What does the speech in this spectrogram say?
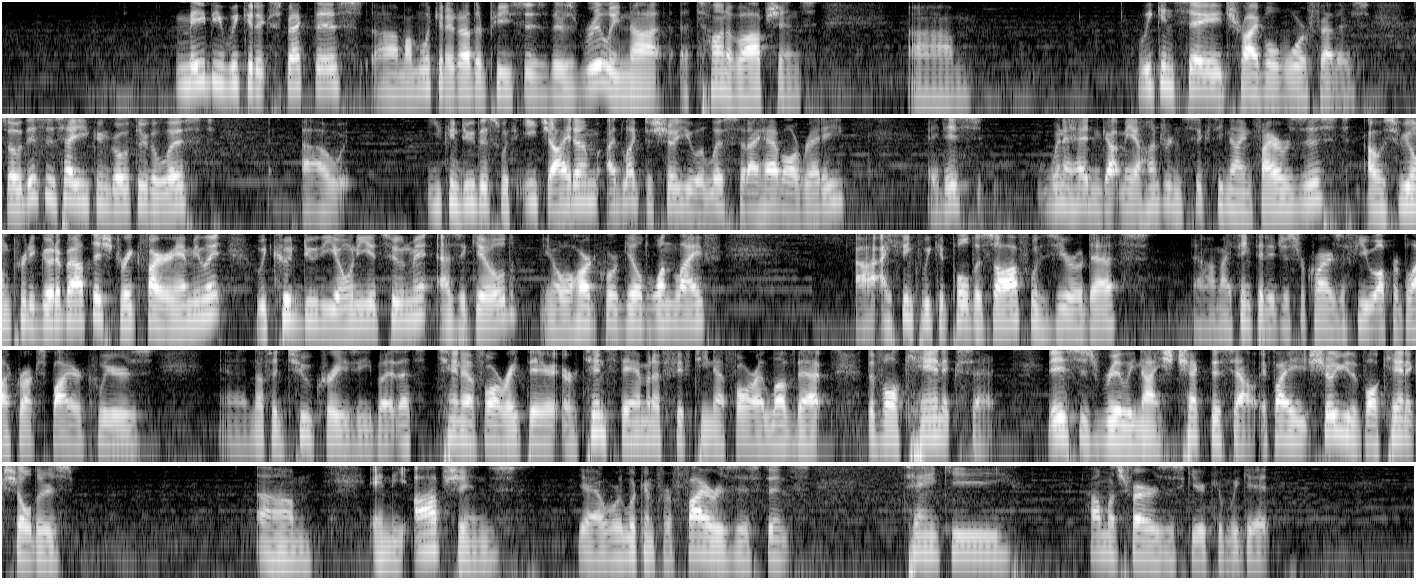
Maybe we could expect this. Um, I'm looking at other pieces. There's really not a ton of options. Um, we can say tribal war feathers. So this is how you can go through the list. Uh, you can do this with each item. I'd like to show you a list that I have already. This went ahead and got me 169 fire resist. I was feeling pretty good about this. Drake Fire Amulet. We could do the Ony attunement as a guild. You know, a hardcore guild, one life. Uh, I think we could pull this off with zero deaths. Um, I think that it just requires a few Upper Blackrock Spire clears uh, nothing too crazy, but that's 10 FR right there, or 10 stamina, 15 FR. I love that. The volcanic set. This is really nice. Check this out. If I show you the volcanic shoulders um, and the options, yeah, we're looking for fire resistance, tanky. How much fire resist gear can we get?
